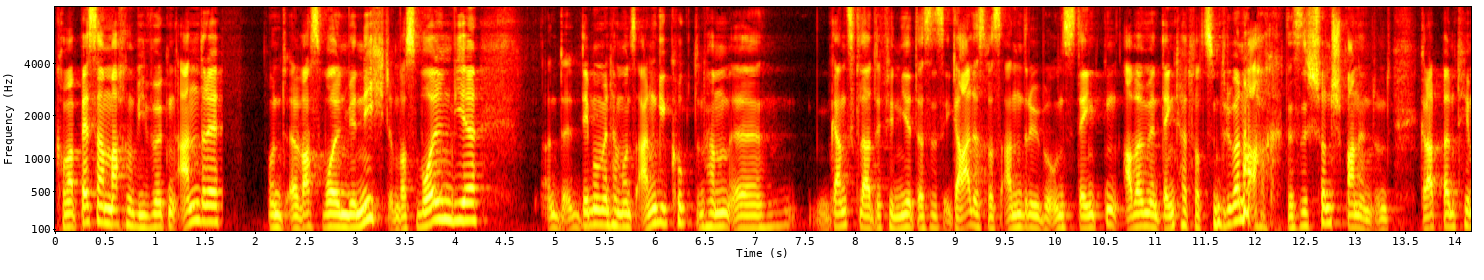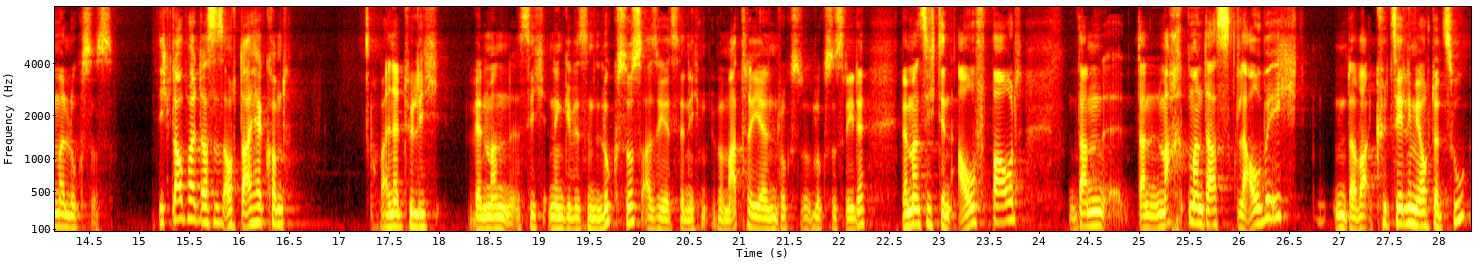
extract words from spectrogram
kann man besser machen, wie wirken andere und äh, was wollen wir nicht und was wollen wir. Und in dem Moment haben wir uns angeguckt und haben äh, ganz klar definiert, dass es egal ist, was andere über uns denken, aber man denkt halt trotzdem drüber nach. Das ist schon spannend und gerade beim Thema Luxus. Ich glaube halt, dass es auch daher kommt, weil natürlich, wenn man sich einen gewissen Luxus, also jetzt wenn ich über materiellen Luxus, Luxus rede, wenn man sich den aufbaut, dann, dann macht man das, glaube ich, und da zähle ich mir auch dazu,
